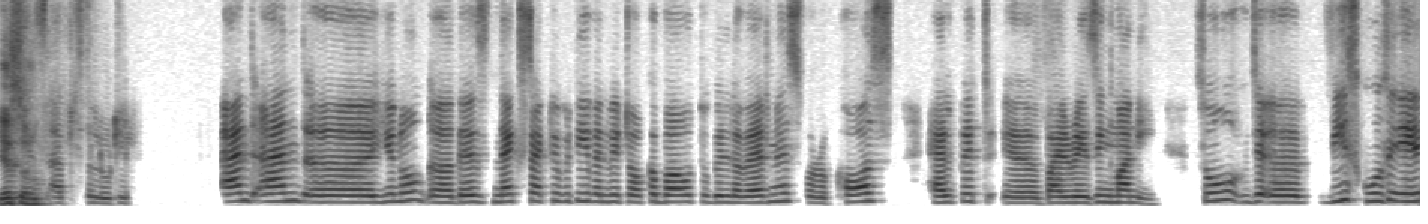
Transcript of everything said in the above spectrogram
yes Anu? yes absolutely and and uh, you know uh, there's next activity when we talk about to build awareness for a cause help it uh, by raising money so uh, we schools in,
